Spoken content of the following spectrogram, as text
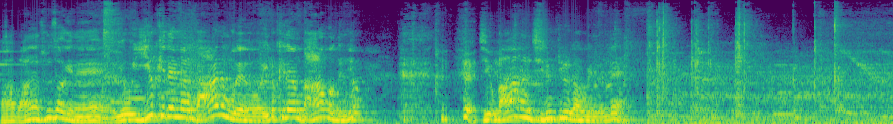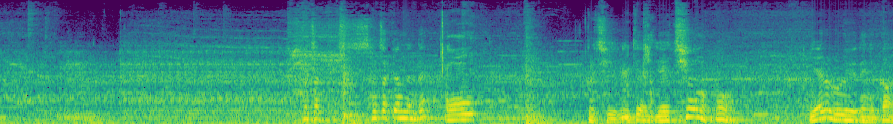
아 망한 순삭이네. 이렇게 되면 망하는 거예요. 이렇게 되면 망하거든요. 지금 망하는 지름길을 가고 있는데. 살짝 살짝 꼈는데? 오 그렇지. 이때 얘 치워놓고 얘를 노려야 되니까.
